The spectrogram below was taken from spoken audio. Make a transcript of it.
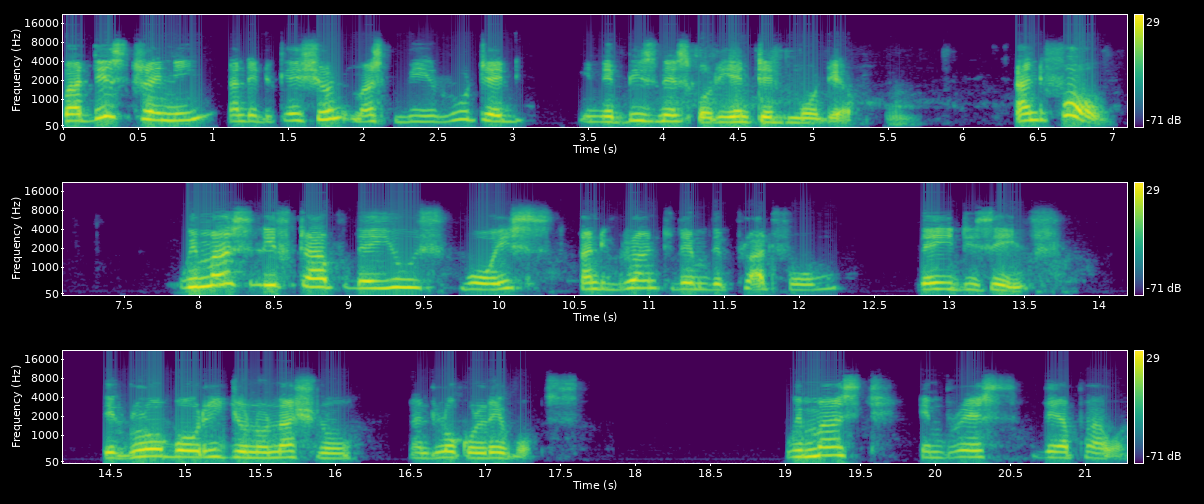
But this training and education must be rooted in a business-oriented model. And four, we must lift up the youth voice and grant them the platform they deserve, the global, regional, national, and local levels. We must embrace their power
